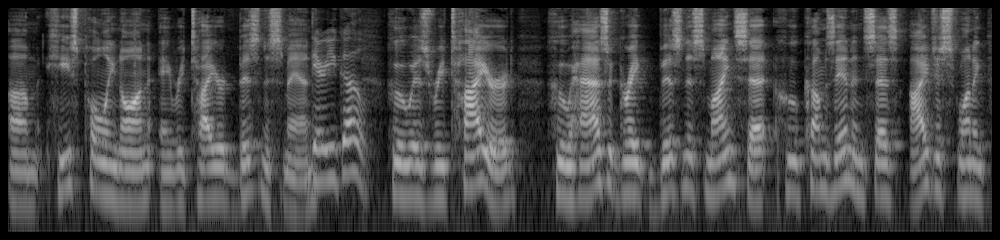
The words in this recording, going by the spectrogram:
um, he's pulling on a retired businessman there you go. who is retired, who has a great business mindset, who comes in and says, "I just want to,"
